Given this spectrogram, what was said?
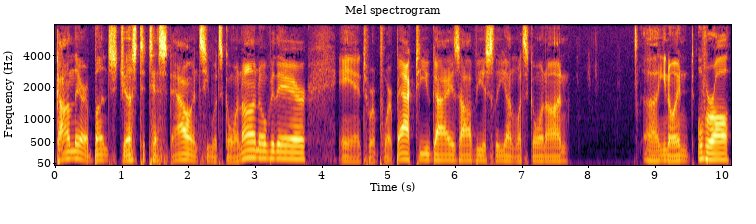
gone there a bunch just to test it out and see what's going on over there and to report back to you guys obviously on what's going on. Uh, you know and overall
